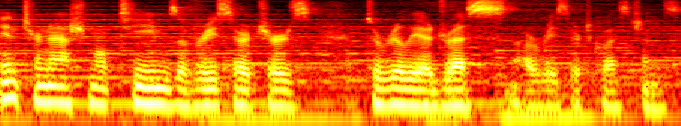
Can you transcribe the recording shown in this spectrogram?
international teams of researchers to really address our research questions.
